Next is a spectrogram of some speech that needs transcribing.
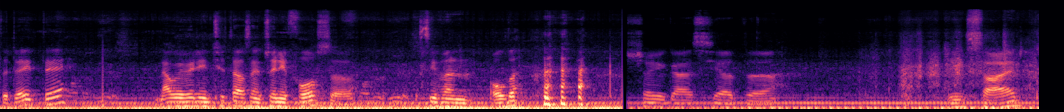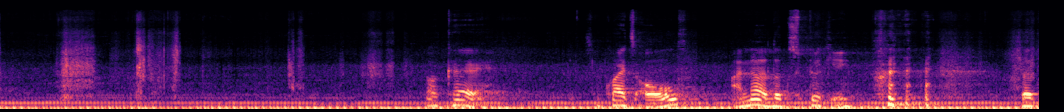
the date there now we're already in 2024 so it's even older. Show you guys here the inside. Okay, so quite old. I know it looks spooky, but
